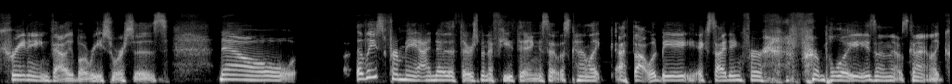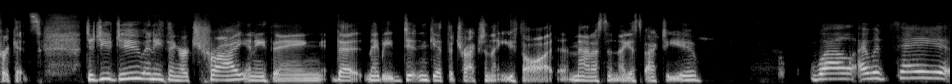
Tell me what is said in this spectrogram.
creating valuable resources. Now, at least for me, I know that there's been a few things that was kind of like I thought would be exciting for for employees, and it was kind of like crickets. Did you do anything or try anything that maybe didn't get the traction that you thought? Maddison, I guess back to you. Well, I would say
